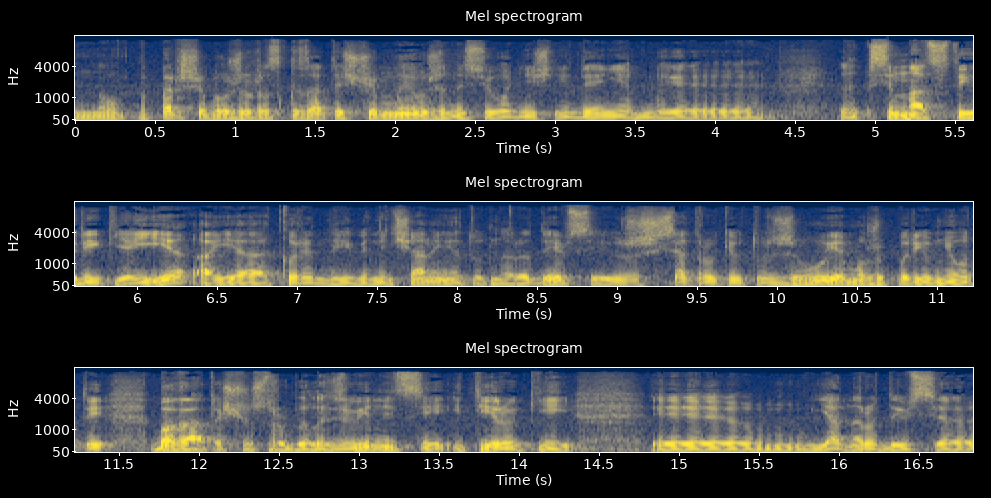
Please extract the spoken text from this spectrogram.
ну, по-перше, можу розказати, що ми вже на сьогоднішній день якби 17-й рік я є, а я корінний вінничанин, я тут народився і вже 60 років тут живу. Я можу порівнювати багато що зробили з Вінниці. І ті роки е, я народився,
